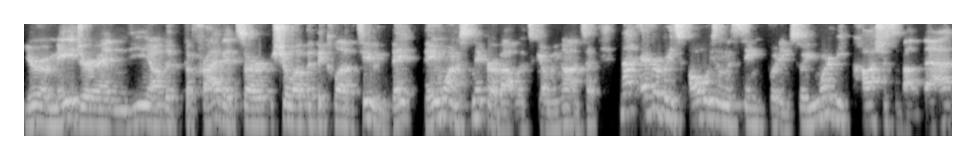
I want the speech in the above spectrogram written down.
you're a major and you know the, the privates are show up at the club too. They they want to snicker about what's going on. So not everybody's always on the same footing. So you want to be cautious about that.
